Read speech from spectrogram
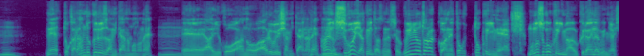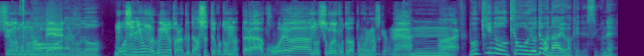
うんうんね、とかランドクルーザーみたいなものね、うん。えーああいうこうあの RV 車みたいなね。ああいうのすごい役に立つんですよ、軍用トラックはねと特にねものすごく今ウクライナ軍には必要なものなのでなるほど。もし日本が軍用トラック出すってことになったらこれはあのすごいことだと思いますけどね。うん。はい。武器の供与ではないわけですよね。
